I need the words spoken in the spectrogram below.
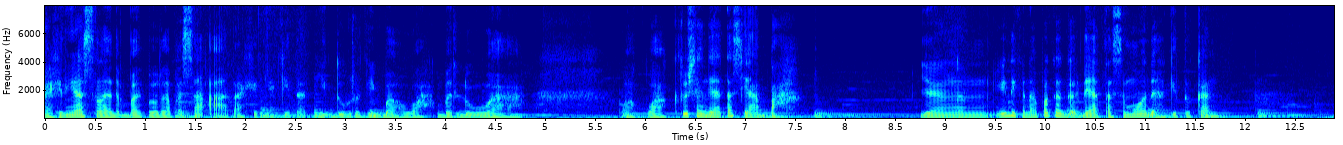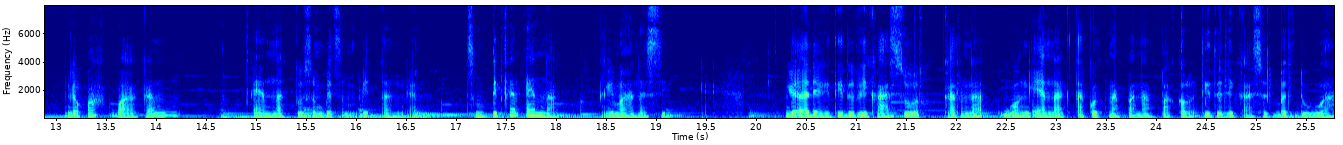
akhirnya setelah debat beberapa saat, akhirnya kita tidur di bawah berdua. Wak-wak, terus yang di atas siapa? jangan ini kenapa kagak di atas semua dah gitu kan nggak apa-apa kan enak tuh sempit sempitan kan. Sempit kan enak gimana sih? Nggak ada yang tidur di kasur karena gue nggak enak takut kenapa-napa kalau tidur di kasur berdua.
